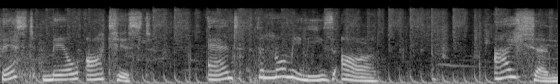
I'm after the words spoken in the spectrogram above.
Best Male Artist. And the nominees are Ishan,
